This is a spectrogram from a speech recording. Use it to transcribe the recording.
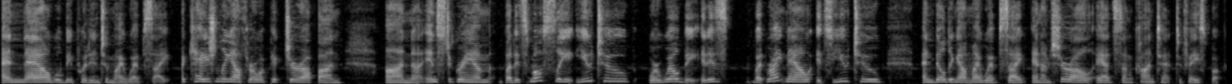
and now will be put into my website. Occasionally I'll throw a picture up on on uh, Instagram, but it's mostly YouTube or will be. It is, but right now it's YouTube and building out my website, and I'm sure I'll add some content to Facebook.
